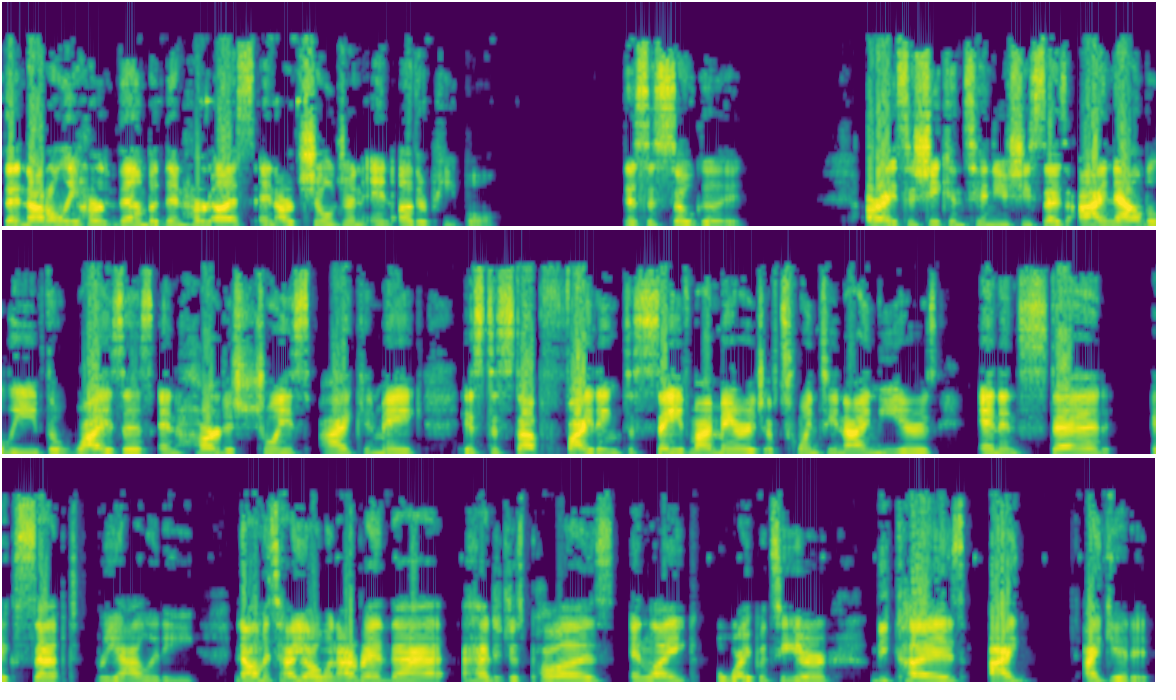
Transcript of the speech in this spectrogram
that not only hurt them, but then hurt us and our children and other people. This is so good. All right, so she continues. She says, I now believe the wisest and hardest choice I can make is to stop fighting to save my marriage of 29 years and instead accept reality. Now I'm gonna tell y'all when I read that, I had to just pause and like wipe a tear because I I get it.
